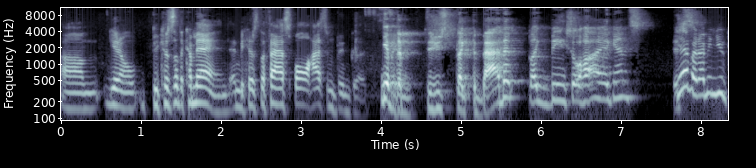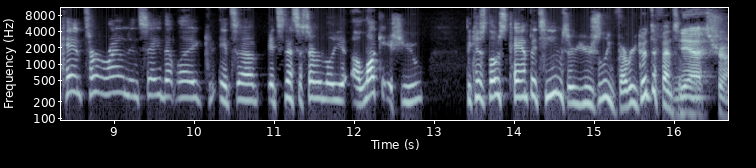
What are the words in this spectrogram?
Um, you know, because of the command and because the fastball hasn't been good. Yeah, but the did you like the BABIP like being so high against? yeah, but I mean, you can't turn around and say that like it's a it's necessarily a luck issue because those Tampa teams are usually very good defensively. yeah, it's true.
